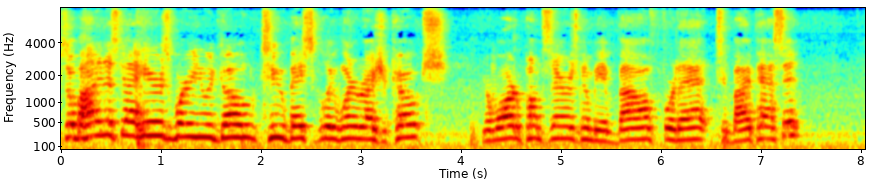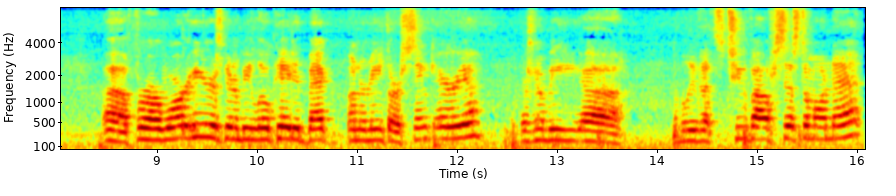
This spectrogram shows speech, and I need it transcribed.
So behind this guy here is where you would go to basically winterize your coach. Your water pumps there is going to be a valve for that to bypass it. Uh, for our water heater is going to be located back underneath our sink area. There's going to be, uh, I believe that's two valve system on that.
